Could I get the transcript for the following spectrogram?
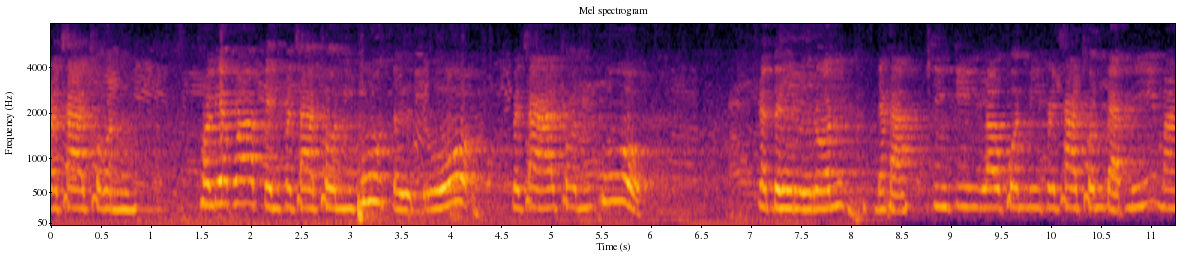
ประชาชนเขาเรียกว่าเป็นประชาชนผู้ตื่นรู้ ประชาชนผู้กระตือรือร้นนะคะ จริงๆ เราควรมีประชาชนแบบนี้มา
